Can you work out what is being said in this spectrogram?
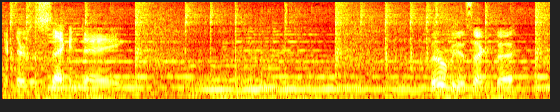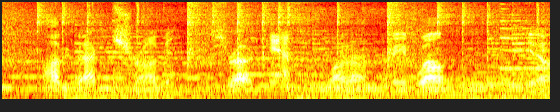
if there's a second day, There will be a second day. I'll have you back. shrug. Shrug. Yeah. Why not? I mean, well, you know,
